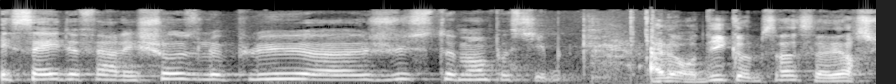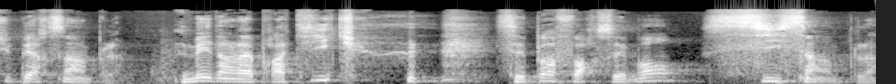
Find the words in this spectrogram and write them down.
essaye de faire les choses le plus euh, justement possible. Alors dit comme ça, ça a l'air super simple, mais dans la pratique, c'est pas forcément si simple.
